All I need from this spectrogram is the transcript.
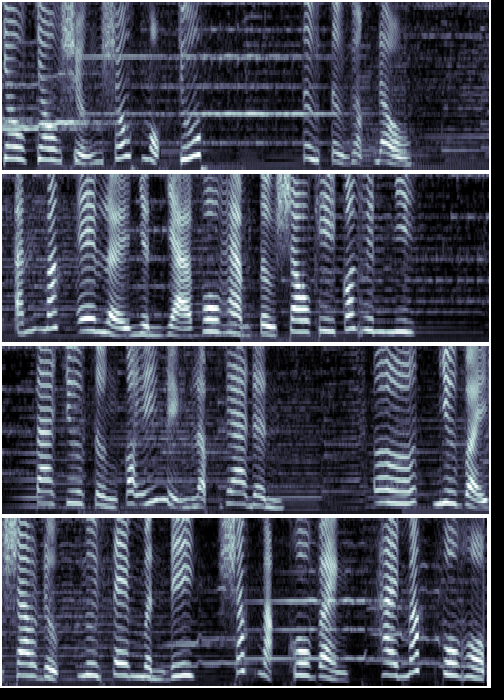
Châu châu sững sốt một chút. Từ từ gật đầu. Ánh mắt e lệ nhìn dạ vô hàm từ sau khi có hình nhi. Ta chưa từng có ý niệm lập gia đình. Ơ, như vậy sao được, ngươi xem mình đi. Sắc mặt khô vàng, hai mắt vô hồn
